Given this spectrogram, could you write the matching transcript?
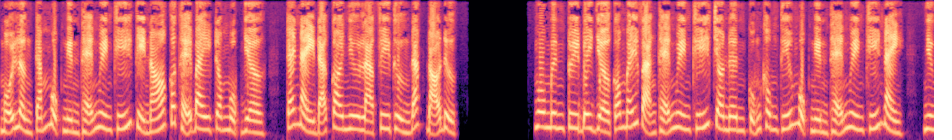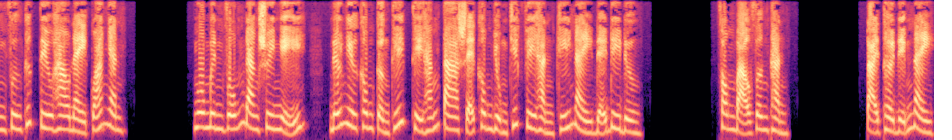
Mỗi lần cắm một nghìn thẻ nguyên khí thì nó có thể bay trong một giờ. Cái này đã coi như là phi thường đắt đỏ được. Ngô minh tuy bây giờ có mấy vạn thẻ nguyên khí cho nên cũng không thiếu một nghìn thẻ nguyên khí này, nhưng phương thức tiêu hao này quá nhanh. Ngô minh vốn đang suy nghĩ, nếu như không cần thiết thì hắn ta sẽ không dùng chiếc phi hành khí này để đi đường. Phong bạo vân thành. Tại thời điểm này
